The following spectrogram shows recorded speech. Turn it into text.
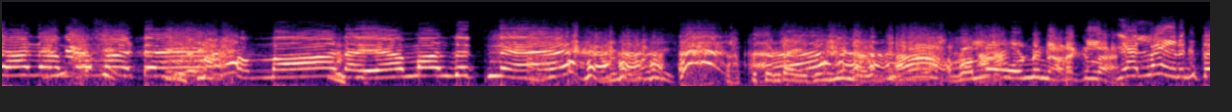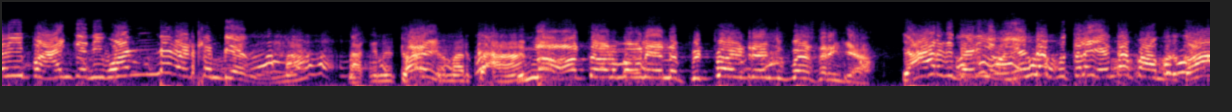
நான் நம்ப மாட்டேன். அம்மா நான் ஏமாந்துட்டேன். அதெல்லாம் ஒண்ணு நடக்கல. எல்லாம் எனக்கு தெரியும் பாங்க நீ ஒண்ணு நடக்க முடியாது? என்ன ஆத்தாடு மகளே என்ன பிட்பாக்கெட் ரேஞ்சு பேசுறீங்க? யாருக்கு தெரியும் எந்த புத்தகம் எந்த பாம்பு இருக்கா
